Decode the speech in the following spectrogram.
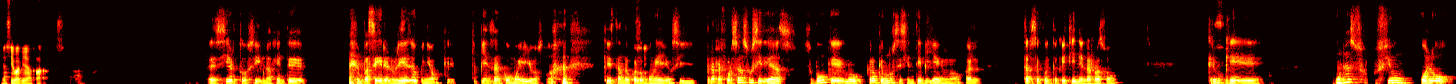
Y así va a quedar raro. Es cierto, sí, la gente va a seguir en los líderes de opinión que, que piensan como ellos, ¿no? Que están de acuerdo con ellos y para reforzar sus ideas, supongo que uno, creo que uno se siente bien, ¿no? Al darse cuenta que tiene la razón. Creo que una solución o algo,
